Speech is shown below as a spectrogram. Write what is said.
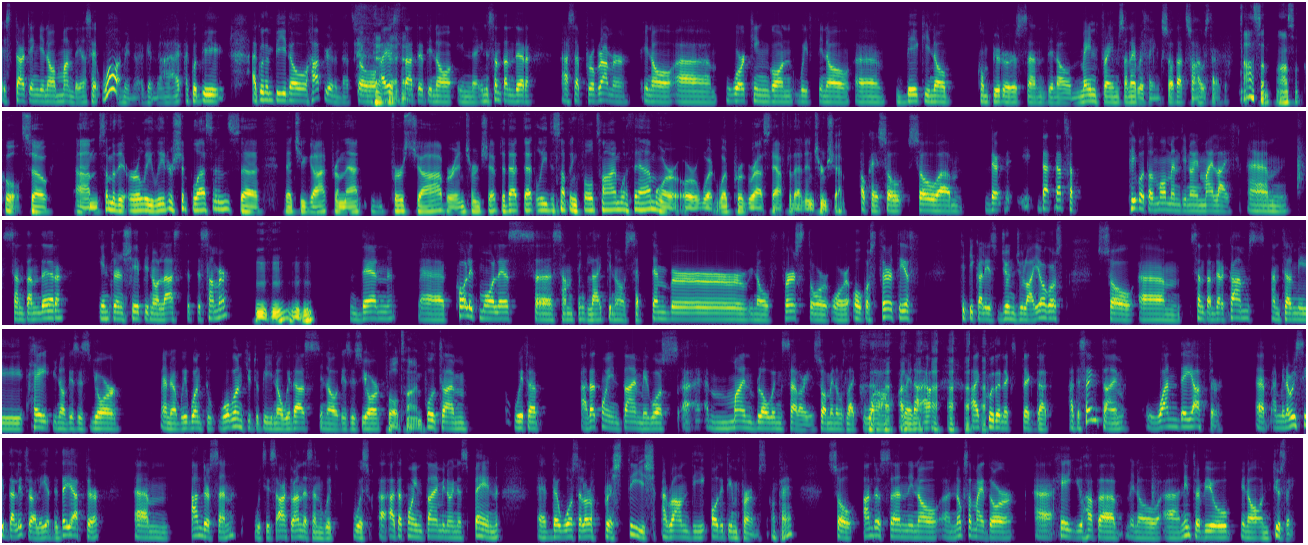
eh, starting you know monday i said well i mean again I, I could be i couldn't be you know happier than that so i started you know in in santander as a programmer, you know, um, working on with you know uh, big you know computers and you know mainframes and everything. So that's how I started. Awesome, awesome, cool. So um, some of the early leadership lessons uh, that you got from that first job or internship did that that lead to something full time with them, or or what what progressed after that internship? Okay, so so um, there that that's a pivotal moment, you know, in my life. Um, Santander internship, you know, lasted the summer. Mm-hmm, mm-hmm. Then uh, call it more or less uh, something like you know September, you know, first or or August thirtieth. Typically, it's June, July, August. So um, Santander comes and tell me, hey, you know, this is your, and uh, we want to, we want you to be, you know, with us. You know, this is your full time, full time, with a at that point in time, it was a mind blowing salary. So, I mean, it was like, wow. I mean, I, I couldn't expect that. At the same time, one day after, uh, I mean, I received that literally the day after. Um, Andersen, which is Arthur Andersen, which was uh, at that point in time, you know, in Spain, uh, there was a lot of prestige around the auditing firms. Okay, so Andersen, you know, uh, knocks at my door. Uh, hey, you have a, you know, an interview, you know, on Tuesday.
